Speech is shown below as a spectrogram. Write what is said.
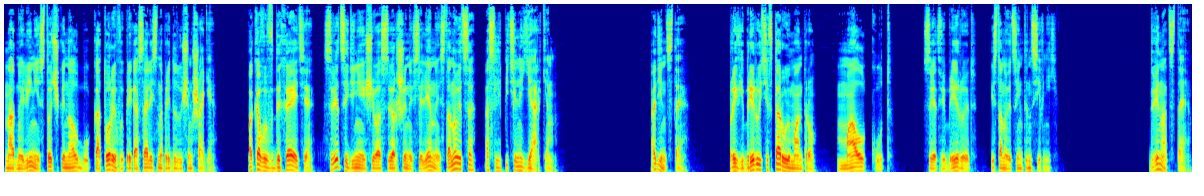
на одной линии с точкой на лбу, к которой вы прикасались на предыдущем шаге. Пока вы вдыхаете, свет, соединяющий вас с вершиной Вселенной, становится ослепительно ярким. Одиннадцатое. Провибрируйте вторую мантру «Малкут». Свет вибрирует и становится интенсивней. Двенадцатое.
